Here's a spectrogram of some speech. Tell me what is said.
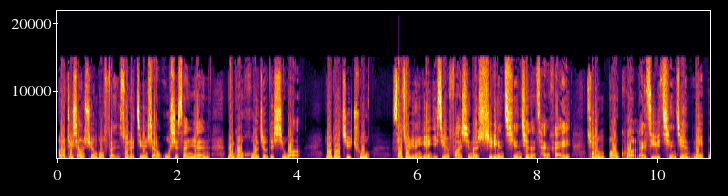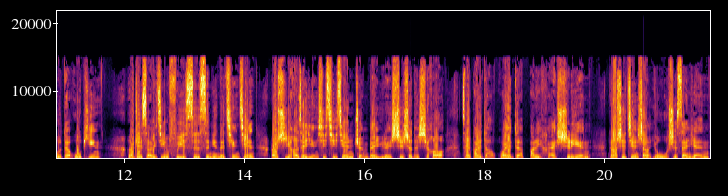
而这项宣布粉碎了舰上五十三人能够获救的希望。尤多指出。搜救人员已经发现了失联前舰的残骸，其中包括来自于前舰内部的物品。而这艘已经服役四四年的前舰，二十一号在演习期间准备鱼雷试射的时候，在巴厘岛外的巴厘海失联。当时舰上有五十三人，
